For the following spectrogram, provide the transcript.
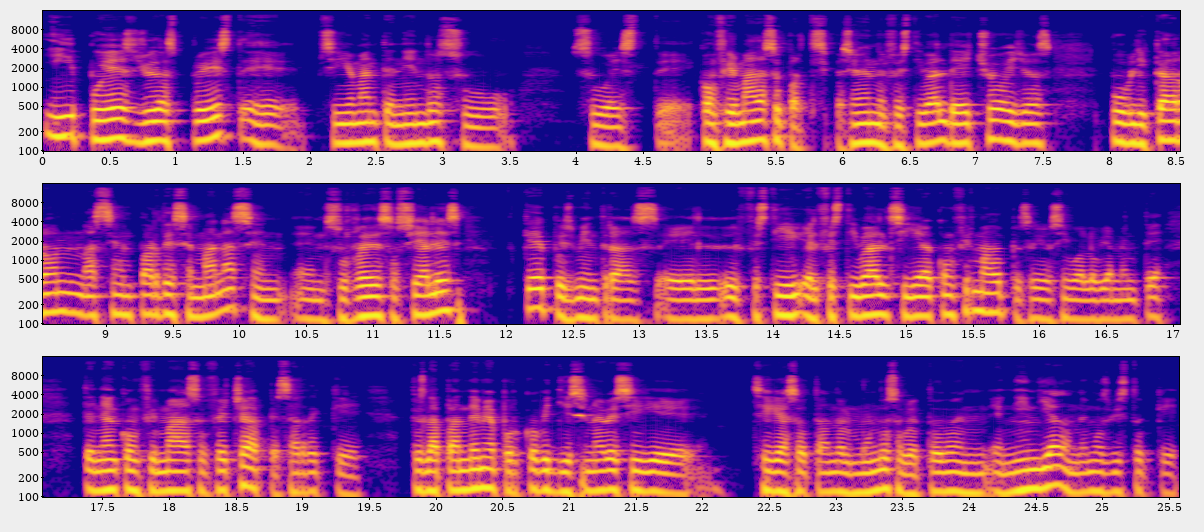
Y pues Judas Priest eh, sigue manteniendo su, su este, confirmada su participación en el festival. De hecho, ellos publicaron hace un par de semanas en, en sus redes sociales que pues mientras el, el, festival siguiera confirmado, pues ellos igual obviamente tenían confirmada su fecha a pesar de que pues la pandemia por COVID-19 sigue, sigue azotando el mundo, sobre todo en, en, India, donde hemos visto que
